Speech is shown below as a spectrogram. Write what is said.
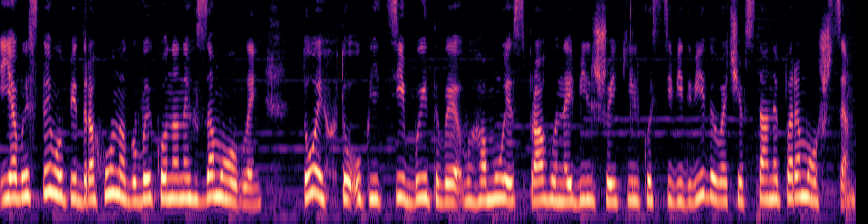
Я вестиму підрахунок виконаних замовлень. Той, хто у кінці битви вгамує спрагу найбільшої кількості відвідувачів, стане переможцем.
